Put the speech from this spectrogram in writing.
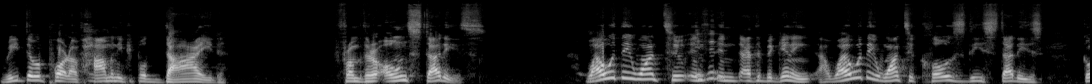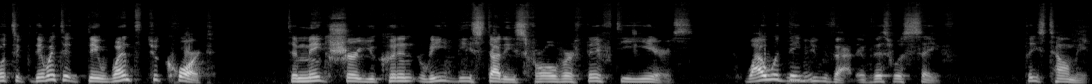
Read the report of how many people died from their own studies. Why would they want to in, Isn't- in at the beginning? Why would they want to close these studies? Go to they went to they went to court to make sure you couldn't read these studies for over 50 years. Why would they Mhm. do that if this was safe? Please tell me.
